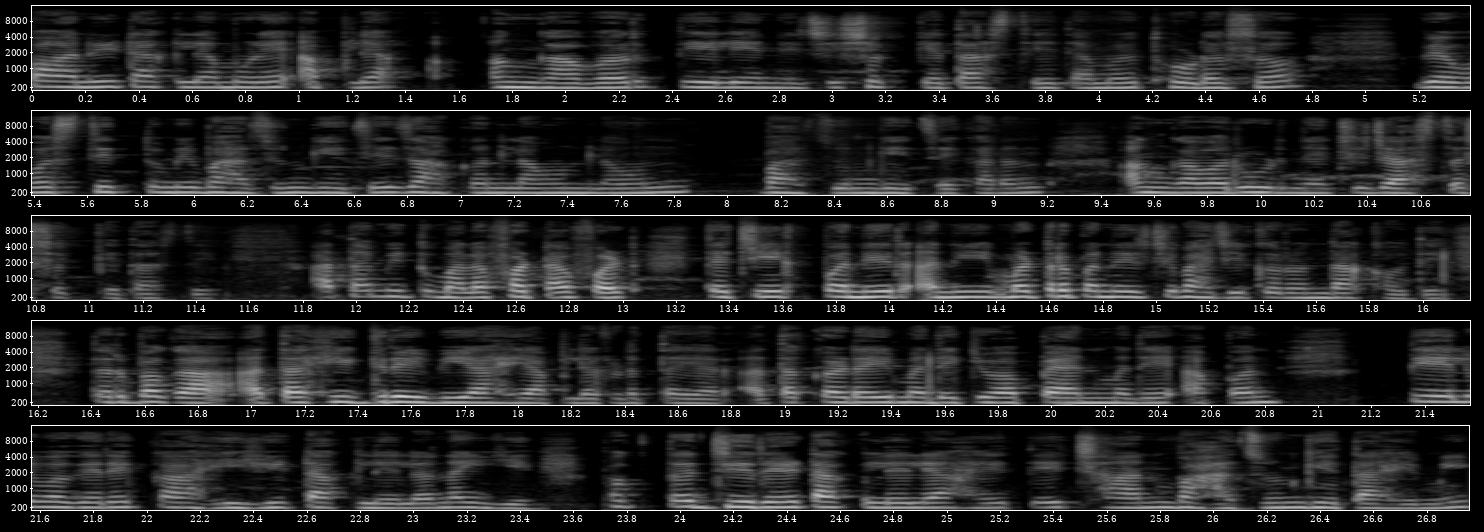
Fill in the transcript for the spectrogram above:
पाणी टाकल्यामुळे आपल्या अंगावर तेल येण्याची शक्यता असते त्यामुळे थोडंसं व्यवस्थित तुम्ही भाजून घ्यायचे झाकण लावून लावून भाजून घ्यायचे कारण अंगावर उडण्याची जास्त शक्यता असते. आता मी तुम्हाला फटाफट त्याची एक पनीर आणि मटर पनीरची भाजी करून दाखवते. तर बघा आता ही ग्रेव्ही आहे आपल्याकडं तयार. आता कढईमध्ये किंवा पॅनमध्ये आपण तेल वगैरे काहीही टाकलेलं नाही आहे फक्त जिरे टाकलेले आहे ते छान भाजून घेत आहे मी.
